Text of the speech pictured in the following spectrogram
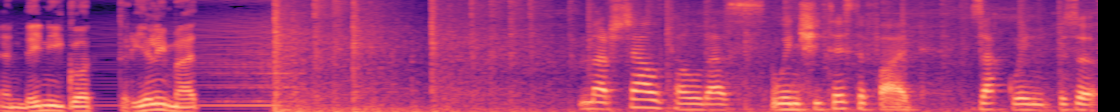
And then he got really mad. Marcel told us when she testified, Zak went berserk.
